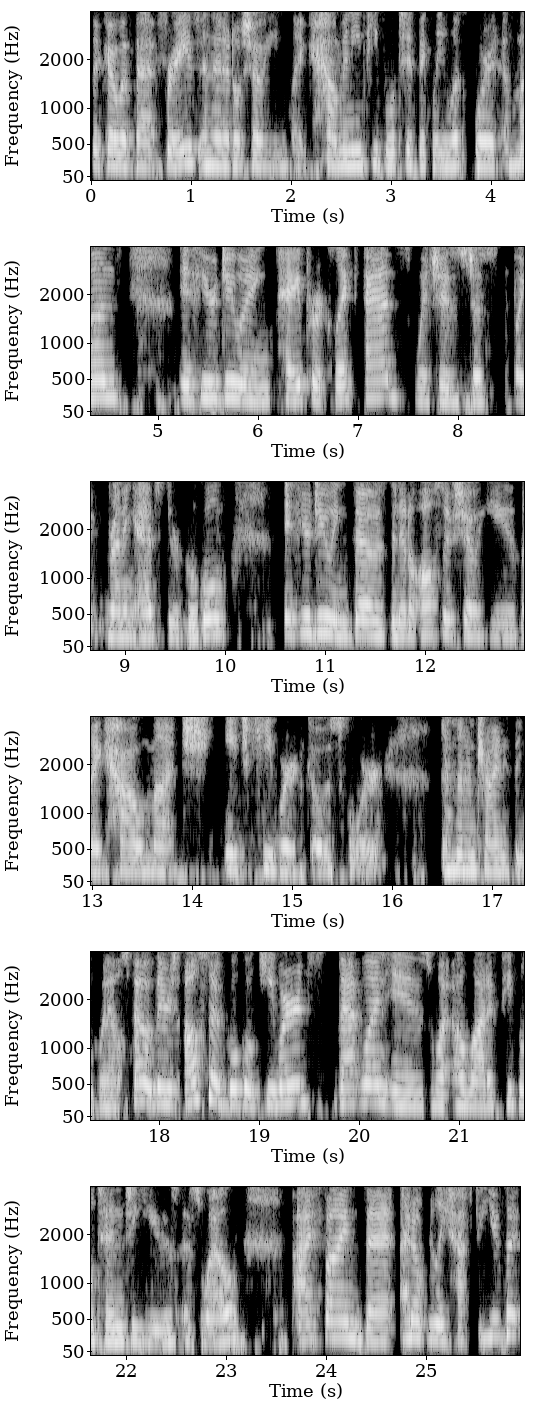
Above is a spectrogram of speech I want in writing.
that go with that phrase. And then it'll show you like how many people typically look for it a month. If you're doing pay per click ads, which is just like running ads through Google, if you're doing those, then it'll also show you like how much each keyword goes for. And then I'm trying to think what else. Oh, there's also Google Keywords. That one is what a lot of people tend to use as well. I find that I don't really have to use it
